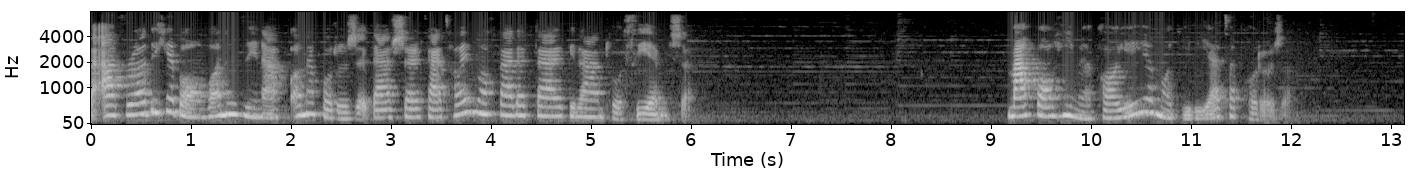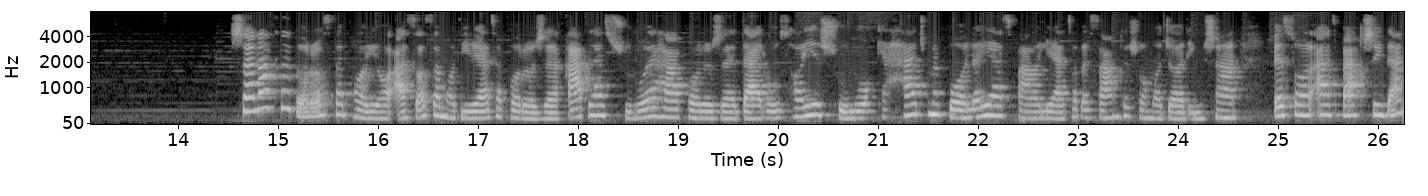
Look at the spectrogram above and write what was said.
و افرادی که به عنوان زینفعان پروژه در شرکت‌های مختلف درگیرند توصیه میشه. مفاهیم پایه مدیریت پروژه شناخت درست پایه و اساس مدیریت پروژه قبل از شروع هر پروژه در روزهای شلوغ که حجم بالایی از فعالیتها به سمت شما جاری میشن به سرعت بخشیدن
